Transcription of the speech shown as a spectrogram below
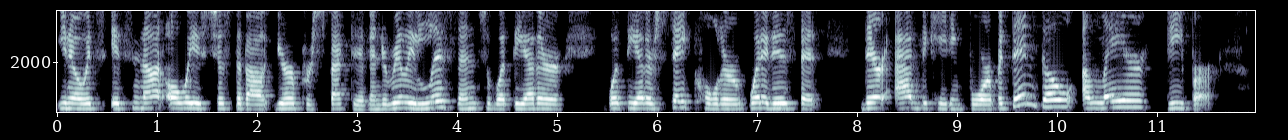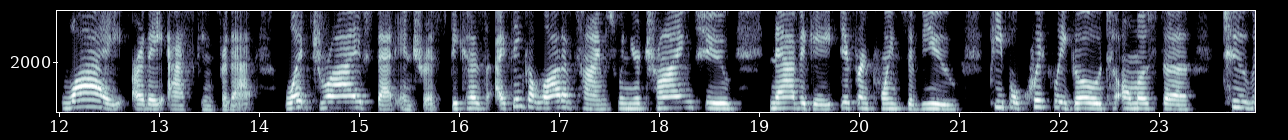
You know, it's it's not always just about your perspective and to really listen to what the other what the other stakeholder, what it is that they're advocating for, but then go a layer deeper. Why are they asking for that? What drives that interest? Because I think a lot of times when you're trying to navigate different points of view, people quickly go to almost a two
